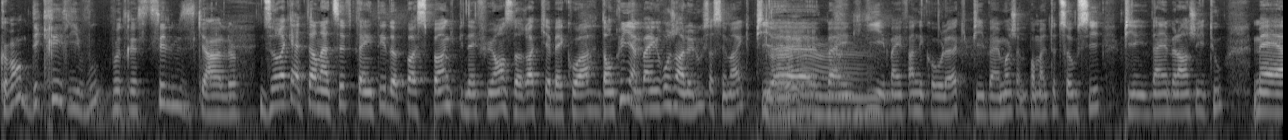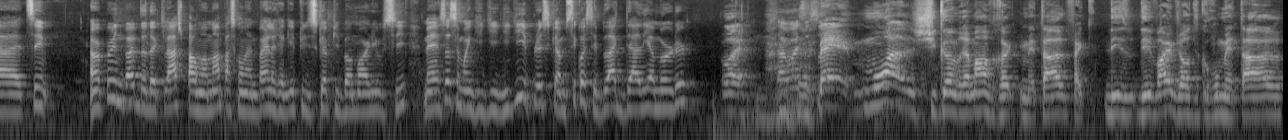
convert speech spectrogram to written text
comment décririez-vous votre style musical, là? Du rock alternatif teinté de post-punk puis d'influence de rock québécois. Donc lui, il aime bien gros Jean Leloup, ça c'est Mike. Puis euh, Ah. ben Guigui est bien fan des colocs. Puis ben moi j'aime pas mal tout ça aussi. Puis Daniel Bélanger et tout. Mais euh, tu sais, un peu une vibe de The Clash par moment parce qu'on aime bien le reggae puis le ska puis Bob Marley aussi. Mais ça c'est moins Guigui. Guigui est plus comme, c'est quoi, c'est Black Dahlia Murder? Ouais. Ça va, c'est ça. Ben, moi, je suis comme vraiment rock metal. Fait que des, des vibes genre du gros metal,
